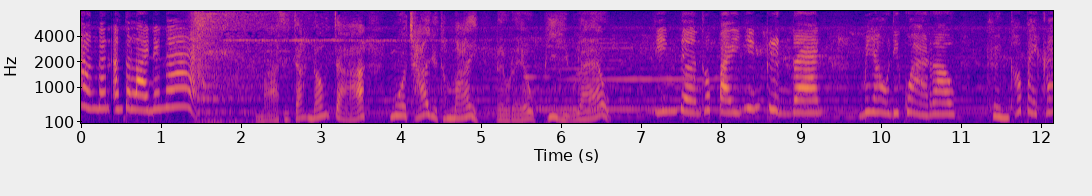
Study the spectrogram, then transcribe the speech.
ทางนั้นอันตรายแน่ มาสิจ๊ะน้องจ๋า มัวช้าอยู่ทำไม เร็วๆ พี่หิวแล้วๆยิ่งเดินเข้าไปยิ่งกลิ่นแรง ไม่เอาดีกว่าเราขืนเข้าไปใกล้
